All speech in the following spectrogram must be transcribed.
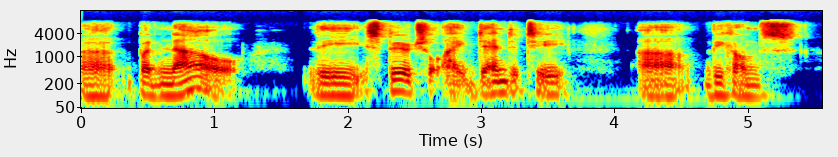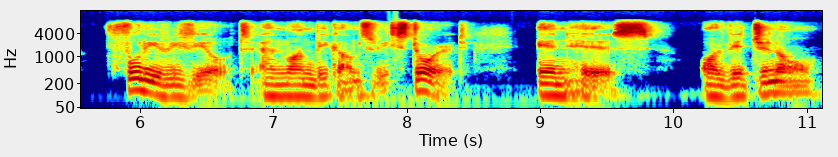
uh, but now the spiritual identity uh, becomes fully revealed and one becomes restored in his original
